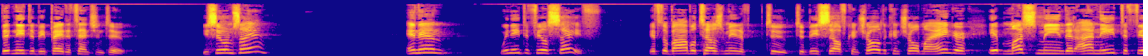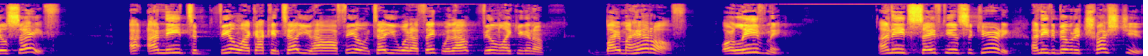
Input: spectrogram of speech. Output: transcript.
that need to be paid attention to. You see what I'm saying? And then we need to feel safe. If the Bible tells me to, to, to be self controlled, to control my anger, it must mean that I need to feel safe. I, I, need to feel like I can tell you how I feel and tell you what I think without feeling like you're going to bite my head off or leave me. I need safety and security. I need to be able to trust you.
